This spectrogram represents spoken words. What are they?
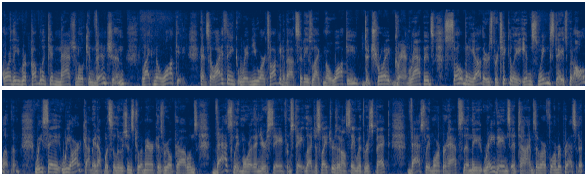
or the Republican National Convention like Milwaukee. And so I think when you are talking about cities like Milwaukee, Detroit, Grand Rapids, so many others, particularly in swing states, but all of them, we say we are coming up with solutions to America's real problems, vastly more than you're seeing from state legislatures. And I'll say with respect, vastly more perhaps than the ravings at times of our former president.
